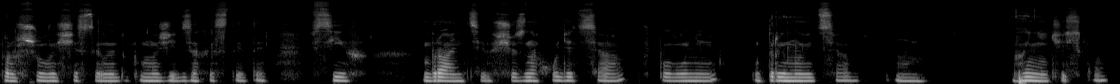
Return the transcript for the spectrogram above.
Прошу вищі сили, допоможіть захистити всіх бранців, що знаходяться в полоні, утримуються в Генічеську.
